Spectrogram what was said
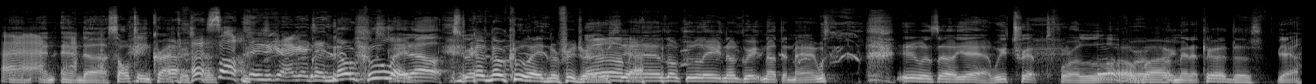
and and, and uh, saltine crackers. Sausage crackers and no Kool Aid. Straight out, straight- There's no Kool Aid in the refrigerator. No yeah. man, there's no Kool Aid, no grape, nothing, man. It was, uh, yeah, we tripped for a lo- Oh for, for a minute. goodness. Yeah,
